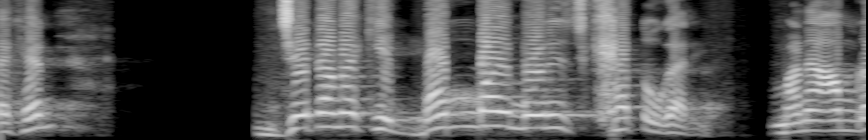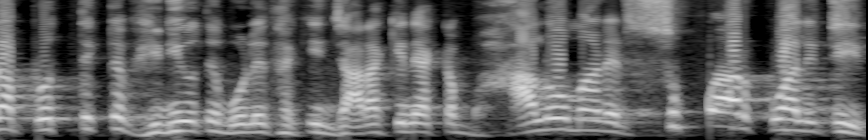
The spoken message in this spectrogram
দেখেন, যেটা নাকি বোম্বাই মরিচ খ্যাত গাড়ি মানে আমরা প্রত্যেকটা ভিডিওতে বলে থাকি, যারা কিনা একটা ভালো মানের সুপার কোয়ালিটির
